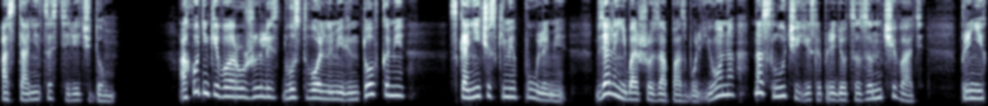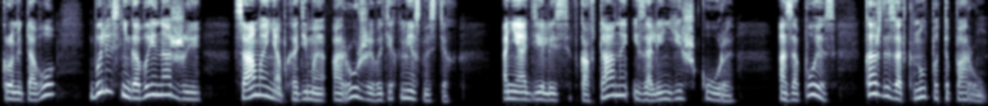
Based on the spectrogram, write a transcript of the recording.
останется стеречь дом. Охотники вооружились двуствольными винтовками с коническими пулями, взяли небольшой запас бульона на случай, если придется заночевать. При них, кроме того, были снеговые ножи, самое необходимое оружие в этих местностях. Они оделись в кафтаны из оленьей шкуры, а за пояс каждый заткнул по топору.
